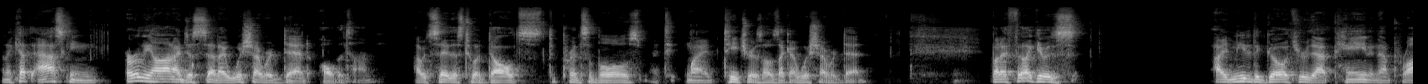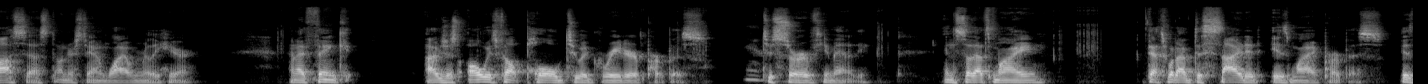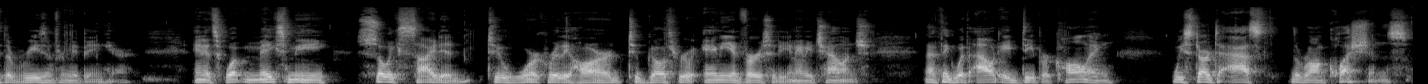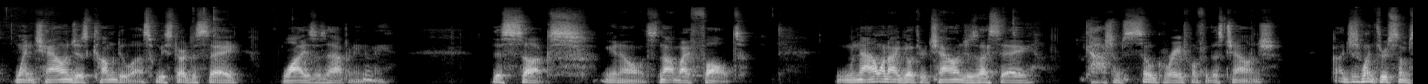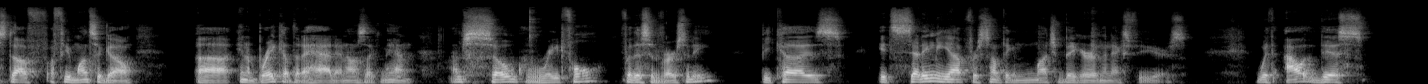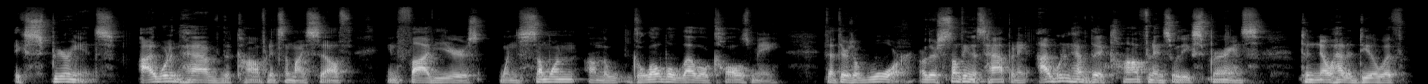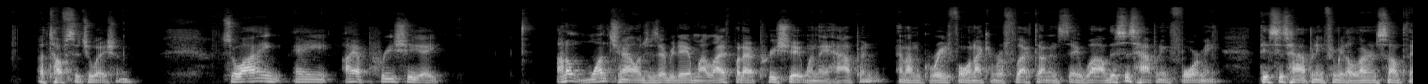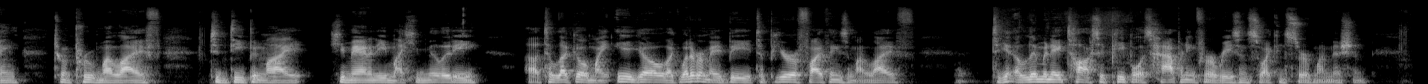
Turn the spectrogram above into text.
And I kept asking early on. I just said, I wish I were dead all the time. I would say this to adults, to principals, my, t- my teachers. I was like, I wish I were dead. But I feel like it was, I needed to go through that pain and that process to understand why I'm really here. And I think I've just always felt pulled to a greater purpose yeah. to serve humanity. And so that's my, that's what I've decided is my purpose, is the reason for me being here. And it's what makes me so excited to work really hard, to go through any adversity and any challenge. And I think without a deeper calling, we start to ask the wrong questions. When challenges come to us, we start to say, why is this happening to me? This sucks. You know, it's not my fault. Now, when I go through challenges, I say, gosh, I'm so grateful for this challenge. I just went through some stuff a few months ago, uh, in a breakup that I had. And I was like, man, I'm so grateful for this adversity because it's setting me up for something much bigger in the next few years. Without this experience, I wouldn't have the confidence in myself in five years when someone on the global level calls me that there's a war or there's something that's happening, I wouldn't have the confidence or the experience to know how to deal with a tough situation. So I, I, I appreciate, I don't want challenges every day of my life, but I appreciate when they happen and I'm grateful and I can reflect on and say, wow, this is happening for me. This is happening for me to learn something, to improve my life, to deepen my humanity, my humility, uh, to let go of my ego, like whatever it may be, to purify things in my life, to get, eliminate toxic people. It's happening for a reason so I can serve my mission.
